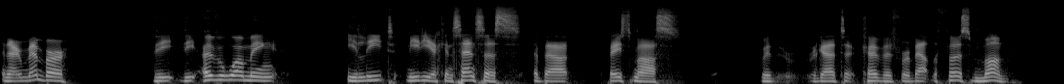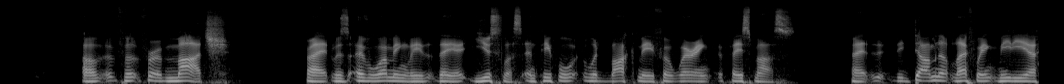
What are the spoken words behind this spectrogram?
And I remember the the overwhelming elite media consensus about face masks with regard to COVID for about the first month of uh, for, for March, right, was overwhelmingly they are useless, and people would mock me for wearing face masks. Right? The dominant left wing media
